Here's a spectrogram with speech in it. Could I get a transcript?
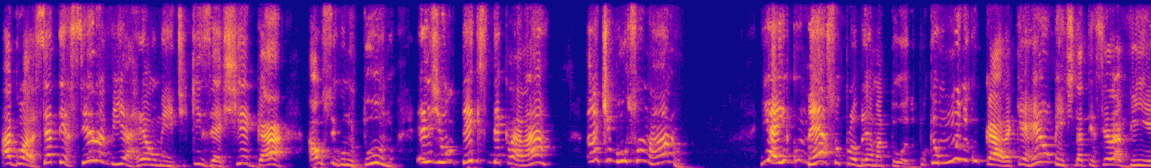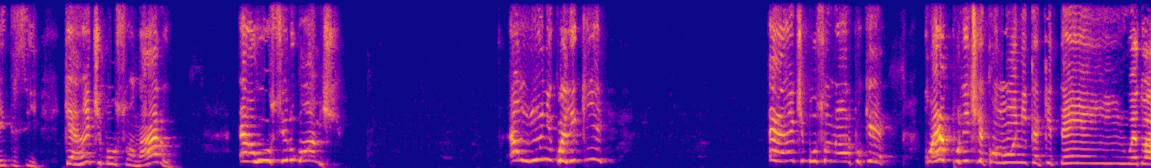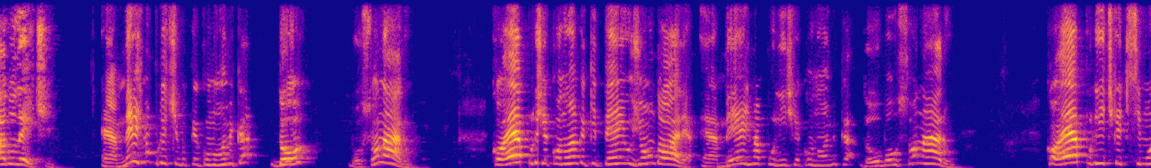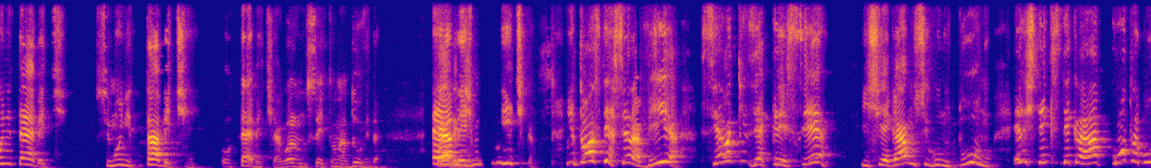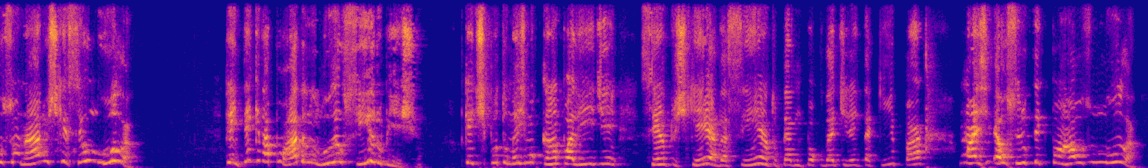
Agora, se a terceira via realmente quiser chegar ao segundo turno, eles vão ter que se declarar anti-Bolsonaro. E aí começa o problema todo, porque o único cara que é realmente da terceira via entre si, que é anti-Bolsonaro, é o Ciro Gomes. É o único ali que é anti-Bolsonaro, porque qual é a política econômica que tem o Eduardo Leite? É a mesma política econômica do Bolsonaro. Qual é a política econômica que tem o João Dória? É a mesma política econômica do Bolsonaro. Qual é a política de Simone Tebet? Simone Tabet, ou Tebet, agora não sei, estou na dúvida. É Tebet. a mesma política. Então, a terceira via, se ela quiser crescer e chegar no segundo turno, eles têm que se declarar contra Bolsonaro e esquecer o Lula. Quem tem que dar porrada no Lula é o Ciro, bicho porque disputa o mesmo campo ali de centro-esquerda, centro, pega um pouco da direita aqui, pá, mas é o Ciro que tem que porrar o Lula.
